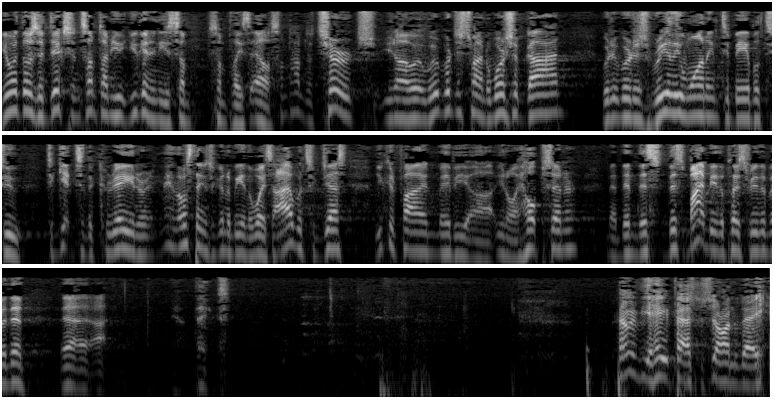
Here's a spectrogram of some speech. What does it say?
know what? Those addictions, sometimes you, you're going to need some someplace else. Sometimes a church, you know, we're, we're just trying to worship God. We're, we're just really wanting to be able to to get to the Creator. And man, those things are going to be in the way. So I would suggest you could find maybe uh, you know a help center. And then this this might be the place for you. But then, uh, I, thanks. How many of you hate Pastor Sean today?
